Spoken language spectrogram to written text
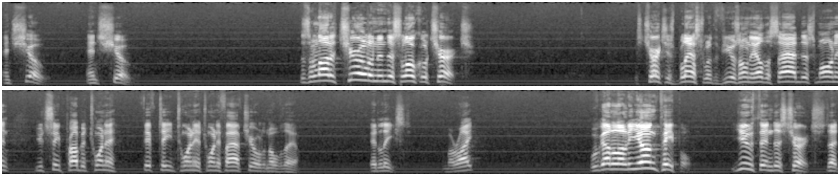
and show and show. There's a lot of children in this local church. This church is blessed with, if you on the other side this morning, you'd see probably 20, 15, 20, 25 children over there, at least. Am I right? We've got a lot of young people, youth in this church that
